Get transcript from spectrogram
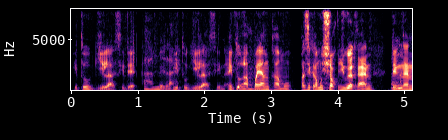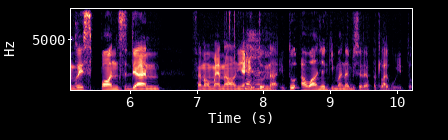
Itu gila sih, Dek. Alhamdulillah. Itu gila sih. Nah, itu Iya. apa yang kamu pasti kamu shock juga kan dengan respons dan fenomenalnya Heeh. itu. Nah, itu awalnya gimana bisa dapat lagu itu?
